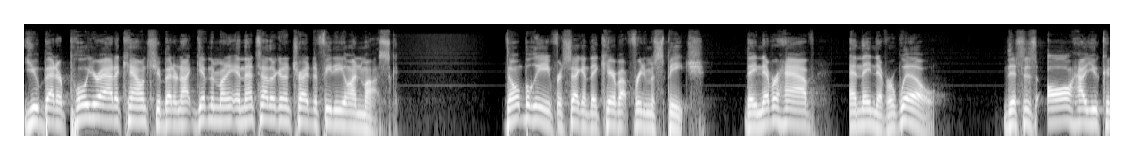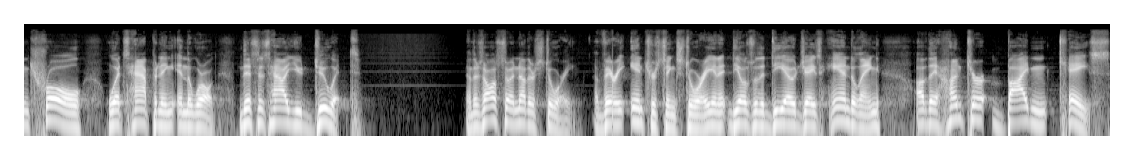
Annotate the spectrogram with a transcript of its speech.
You better pull your ad accounts. You better not give them money. And that's how they're going to try to defeat Elon Musk. Don't believe for a second they care about freedom of speech. They never have, and they never will. This is all how you control what's happening in the world. This is how you do it. Now, there's also another story, a very interesting story, and it deals with the DOJ's handling of the Hunter Biden case.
